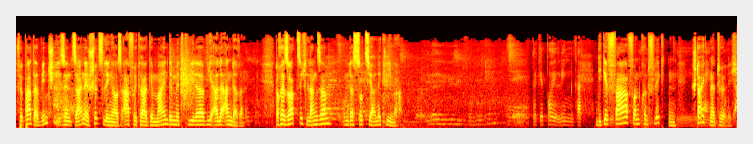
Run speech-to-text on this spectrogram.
Für Pater Vinci sind seine Schützlinge aus Afrika Gemeindemitglieder wie alle anderen. Doch er sorgt sich langsam um das soziale Klima. Die Gefahr von Konflikten steigt natürlich,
